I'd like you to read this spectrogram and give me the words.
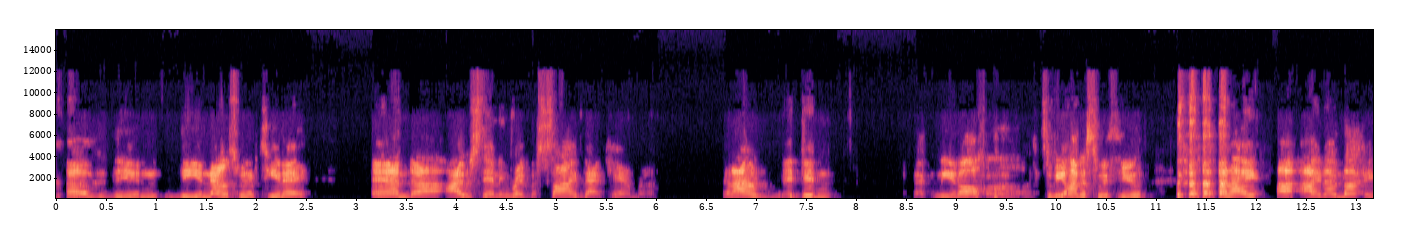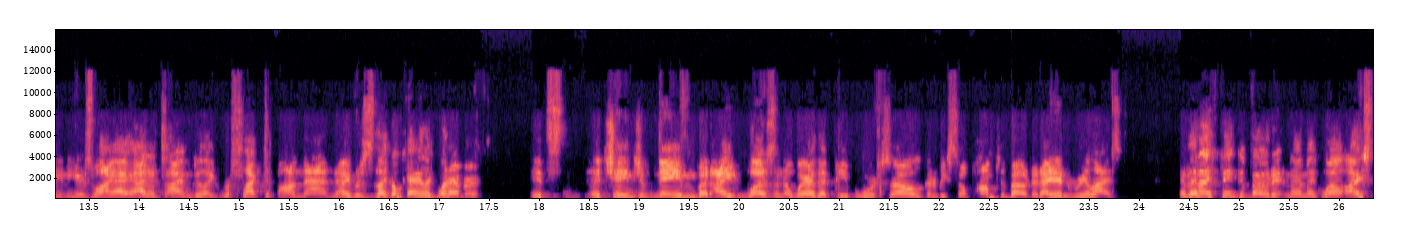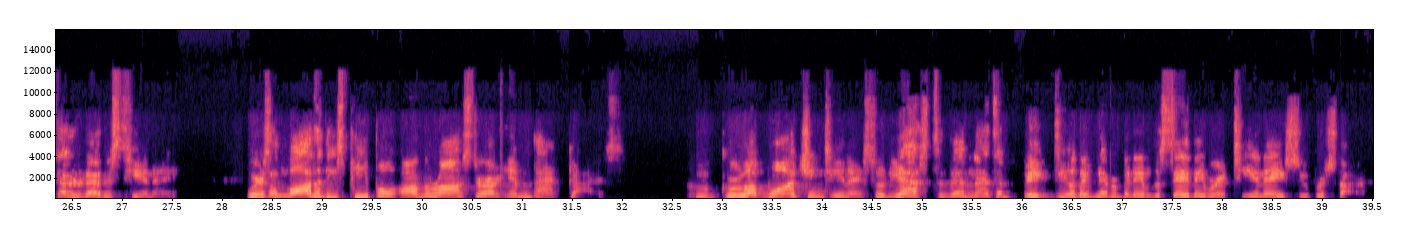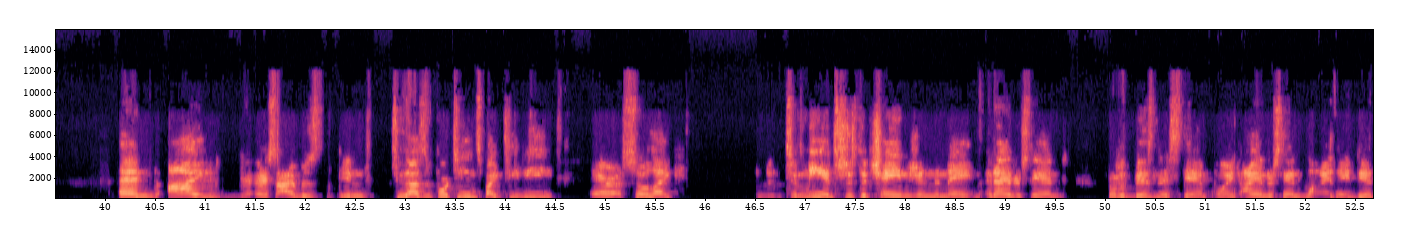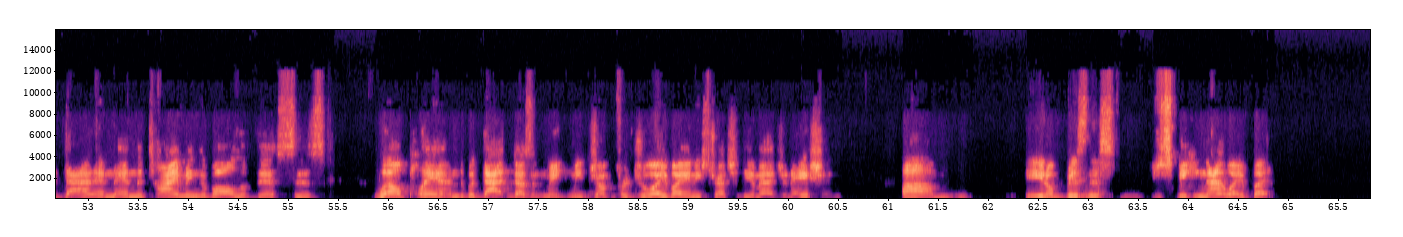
of the the announcement of TNA. And uh, I was standing right beside that camera. And I it didn't affect me at all, to be honest with you and I, I, and I'm not. And here's why: I had a time to like reflect upon that, and I was like, okay, like whatever. It's a change of name, but I wasn't aware that people were so going to be so pumped about it. I didn't realize. And then I think about it, and I'm like, well, I started out as TNA, whereas a lot of these people on the roster are Impact guys who grew up watching TNA. So yes, to them, that's a big deal. They've never been able to say they were a TNA superstar. And I, I was in 2014 Spike TV era. So like, to me, it's just a change in the name. And I understand from a business standpoint, I understand why they did that, and and the timing of all of this is well planned. But that doesn't make me jump for joy by any stretch of the imagination. Um, you know, business speaking that way, but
